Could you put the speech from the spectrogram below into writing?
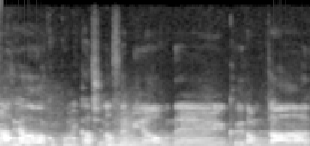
안녕하세요. 코코미카 진아쌤이에요. 오늘 그 남자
